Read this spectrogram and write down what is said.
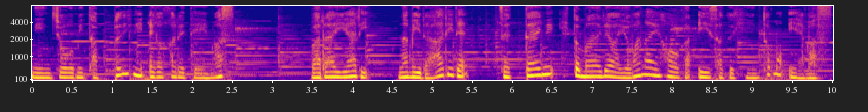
人情味たっぷりに描かれています。笑いあり、涙ありで絶対に人前では読まない方がいい作品とも言えます。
